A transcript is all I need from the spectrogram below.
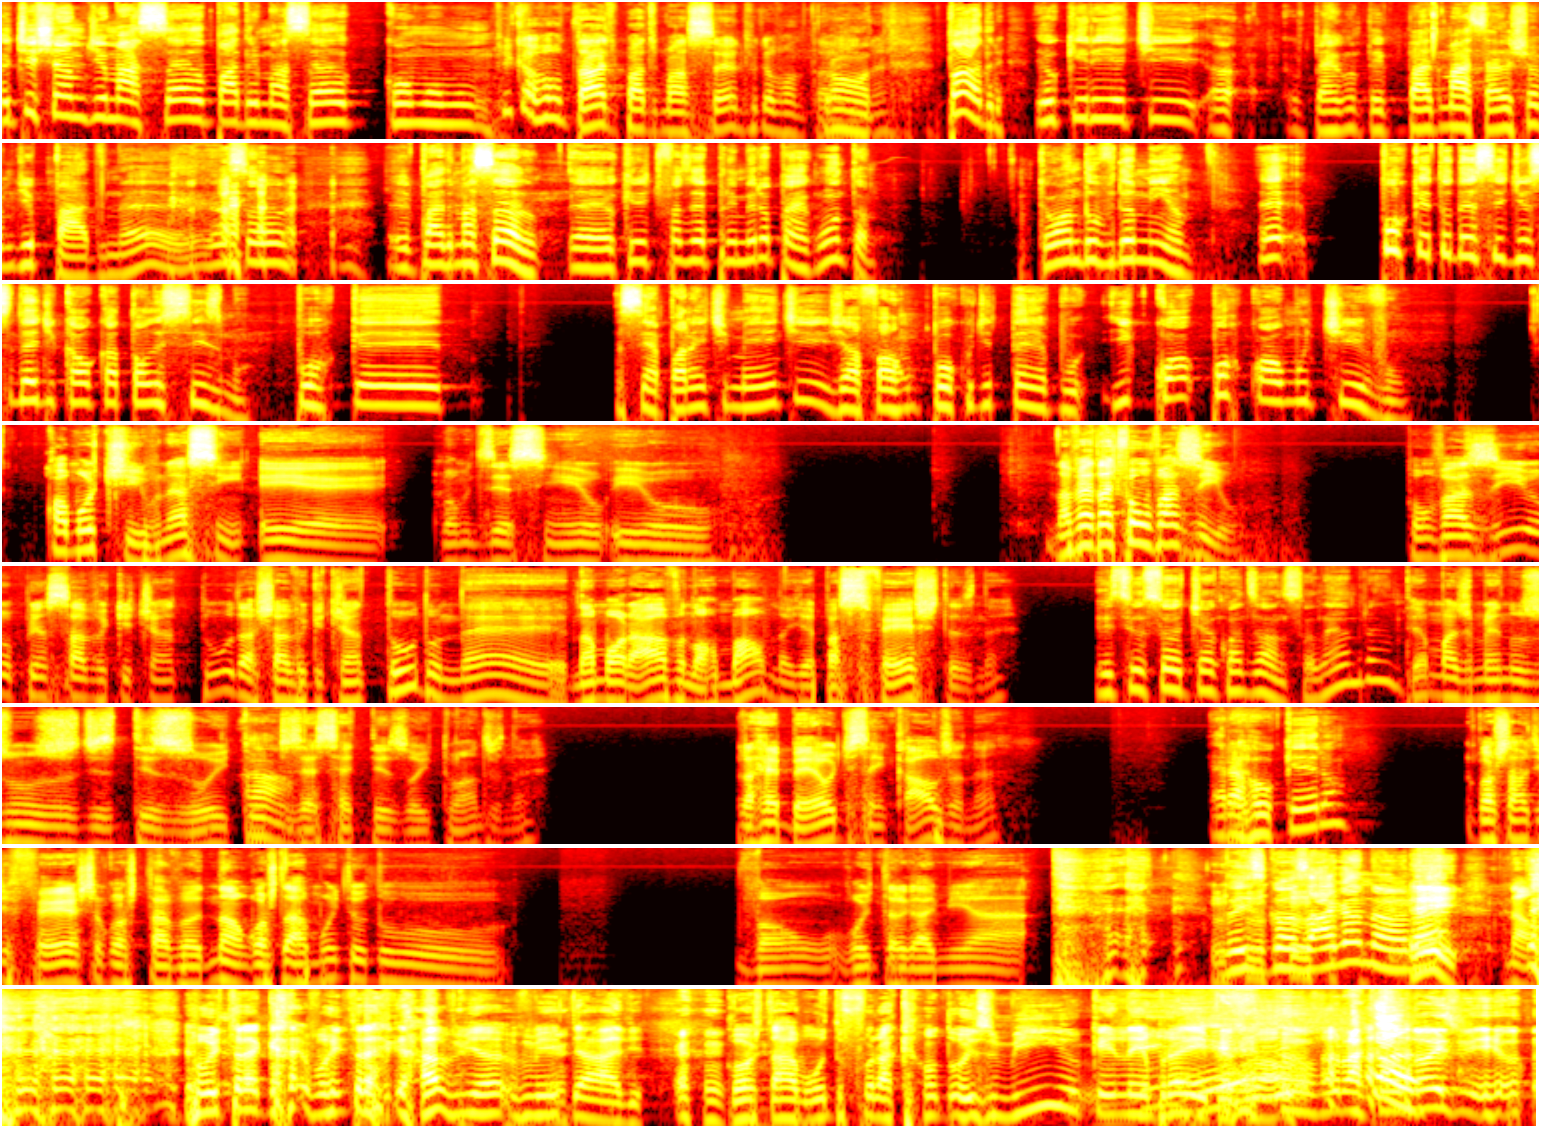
Eu te chamo de Marcelo, Padre Marcelo, como um... Fica à vontade, Padre Marcelo, fica à vontade. Pronto. Né? Padre, eu queria te... ah, Eu perguntei pro Padre Marcelo, eu chamo de Padre, né? Eu sou... Eh, padre Marcelo, eh, eu queria te fazer a primeira pergunta, que é uma dúvida minha. É, por que tu decidiu se dedicar ao catolicismo? porque, assim, aparentemente já faz um pouco de tempo. E qual, por qual motivo? Qual motivo, né? Assim, é, vamos dizer assim, eu, eu. Na verdade, foi um vazio. Um vazio, eu pensava que tinha tudo, achava que tinha tudo, né? Namorava normal, né? Ia pras festas, né? E se o senhor tinha quantos anos, você lembra? Tenho mais ou menos uns 18, Ah. 17, 18 anos, né? Era rebelde, sem causa, né? Era É. roqueiro? Gostava de festa, gostava. Não, gostava muito do. Vão, vou entregar minha. Luiz Gonzaga não, né? Ei! Não. Eu vou entregar, eu vou entregar a minha, minha idade. Gostava muito do Furacão 2000, quem lembra aí, pessoal? Furacão 2000.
